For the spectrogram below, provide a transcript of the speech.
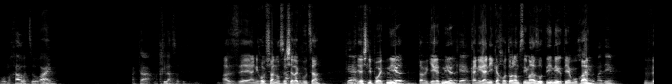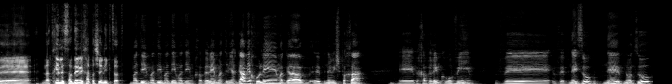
או מחר בצהריים, אתה מתחיל לעשות את זה. אז uh, אני חושב שהנושא של הקבוצה, כן? יש לי פה את ניר, אתה מכיר את ניר? כן. כנראה אני אקח אותו למשימה הזאת, ניר תהיה מוכן, מדהים. ונתחיל לסדר אחד את השני קצת. מדהים, מדהים, מדהים, מדהים. חברים, אתם גם יכולים, אגב, אה, בני משפחה אה, וחברים קרובים ו... ובני זוג, בני בנות זוג,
